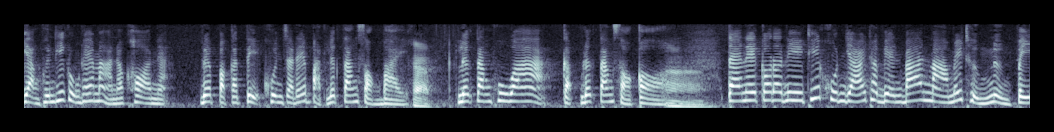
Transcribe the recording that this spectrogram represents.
อย่างพื้นที่กรุงเทพมหานครเนี่ยโดยปกติคุณจะได้บัตรเลือกตั้งสองใบ ครับ เลือกตั้งผู้ว่ากับเลือกตั้งสกอ่า แต่ในกรณีที่คุณย้ายทะเบียนบ้านมาไม่ถึงหนึ่งปี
